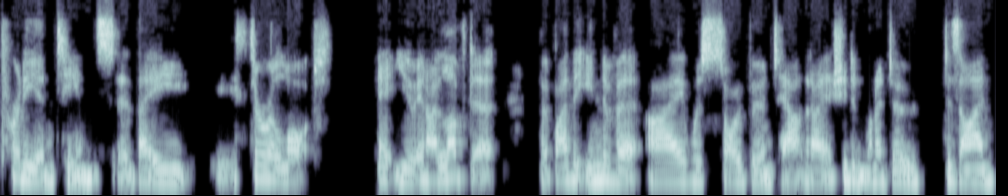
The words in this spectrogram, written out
pretty intense. They threw a lot at you and I loved it. But by the end of it, I was so burnt out that I actually didn't want to do design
